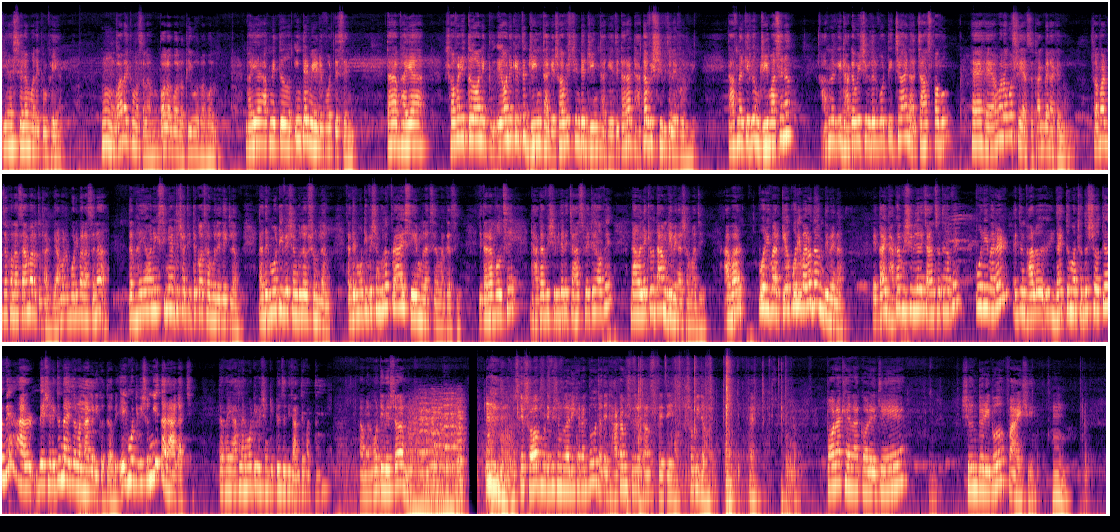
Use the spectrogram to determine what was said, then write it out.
ভাইয়া আসসালামু আলাইকুম ভাইয়া। হুম ওয়ালাইকুম আসসালাম। বলো বলো কি বলবা বলো। ভাইয়া আপনি তো ইন্টারমিডিয়েটে পড়তেছেন। তা ভাইয়া সবারই তো অনেক অনেকের তো ড্রিম থাকে সব স্টুডেন্টের ড্রিম থাকে যে তারা ঢাকা বিশ্ববিদ্যালয়ে পড়বে। তা আপনার কি এরকম ড্রিম আছে না? আপনার কি ঢাকা বিশ্ববিদ্যালয়ে পড়তে ইচ্ছা হয় না? চান্স পাবো? হ্যাঁ হ্যাঁ আমার অবশ্যই আছে থাকবে না কেন? সবার যখন আছে আমারও তো থাকবে আমার পরিবার আছে না? তা ভাইয়া অনেক সিনিয়রদের সাথে তো কথা বলে দেখলাম। তাদের মোটিভেশনগুলো শুনলাম। তাদের মোটিভেশনগুলো প্রায় সেম লাগছে আমার কাছে। যে তারা বলছে, ঢাকা বিশ্ববিদ্যালয়ে চান্স পেতে হবে, না হলে কেউ দাম দিবে না সমাজে। আবার পরিবার, কেউ পরিবারও দাম দিবে না। তাই ঢাকা বিশ্ববিদ্যালয়ে চান্স হতে হবে, পরিবারের একজন ভালো দায়িত্বমান সদস্য হতে হবে, আর দেশের একজন দায়িত্বমান নাগরিক হতে হবে। এই মোটিভেশন নিয়ে তারা আগাচ্ছে। তা ভাই আপনার মোটিভেশনটা একটু যদি জানতে পারতাম। আমার মোটিভেশন আজকে সব মোটিভেশনগুলো লিখে রাখব যাতে ঢাকা বিশ্ববিদ্যালয়ে চান্স পেতে সুবিধা হয়। হ্যাঁ। পড়া খেলা করে যে সুন্দরী বউ পায় সে। হুম।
